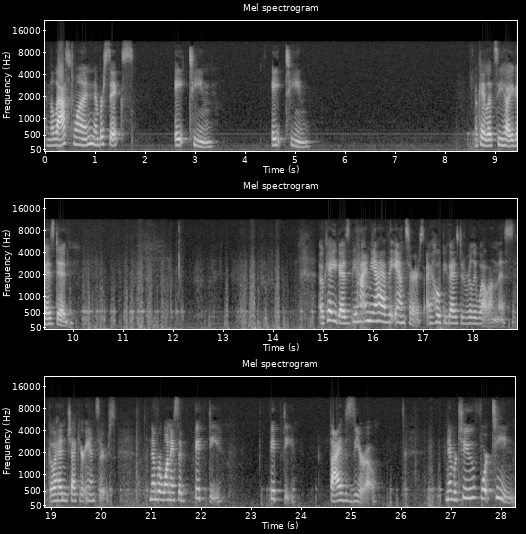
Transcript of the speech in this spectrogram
And the last one, number six, 18. 18. Okay, let's see how you guys did. Okay, you guys, behind me I have the answers. I hope you guys did really well on this. Go ahead and check your answers. Number one, I said 50. 50. 5 0. Number two, 14.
